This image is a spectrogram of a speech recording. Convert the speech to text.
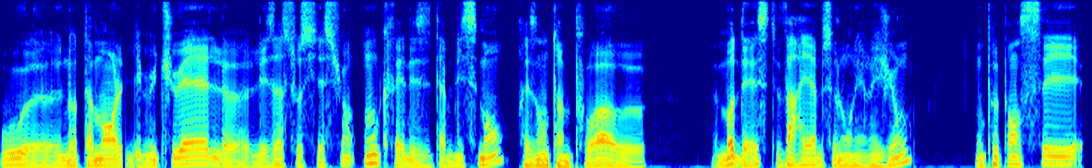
où euh, notamment les mutuelles, euh, les associations ont créé des établissements, présentent un poids modeste, variable selon les régions. On peut penser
